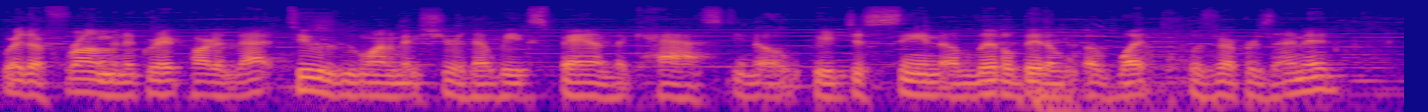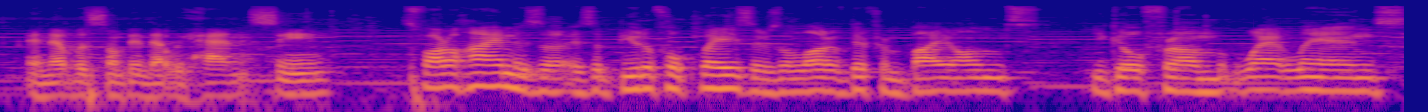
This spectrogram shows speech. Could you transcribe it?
where they're from. And a great part of that, too, is we want to make sure that we expand the cast. You know, we've just seen a little bit of, of what was represented, and that was something that we hadn't seen. Svartalfheim is a, is a beautiful place. There's a lot of different biomes. You go from wetlands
